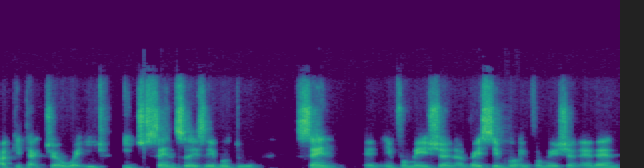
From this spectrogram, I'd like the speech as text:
architecture where each, each sensor is able to send an information, a very simple information, and then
